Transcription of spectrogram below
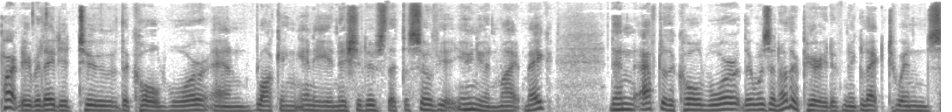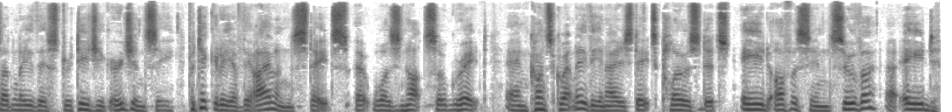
partly related to the Cold War and blocking any initiatives that the Soviet Union might make. Then, after the Cold War, there was another period of neglect when suddenly the strategic urgency, particularly of the island states, uh, was not so great. And consequently, the United States closed its aid office in Suva. Uh, aid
